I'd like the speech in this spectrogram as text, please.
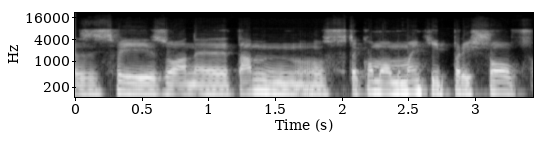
зі своєї зони, там ну, в такому моменті й прийшов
